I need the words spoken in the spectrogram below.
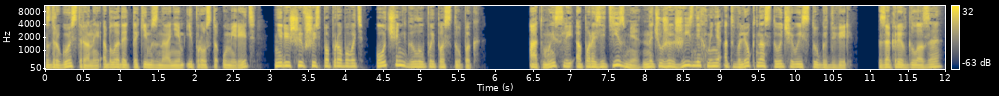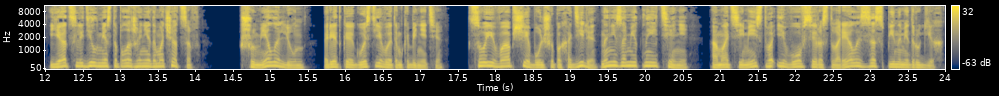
С другой стороны, обладать таким знанием и просто умереть, не решившись попробовать, очень глупый поступок. От мыслей о паразитизме на чужих жизнях меня отвлек настойчивый стук в дверь. Закрыв глаза, я отследил местоположение домочадцев. Шумела люн, редкое гостье в этом кабинете. Цои вообще больше походили на незаметные тени, а мать семейства и вовсе растворялась за спинами других.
